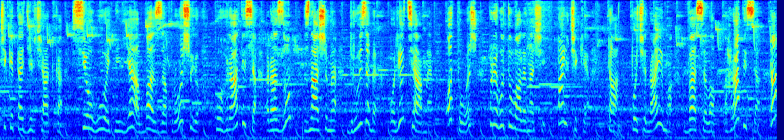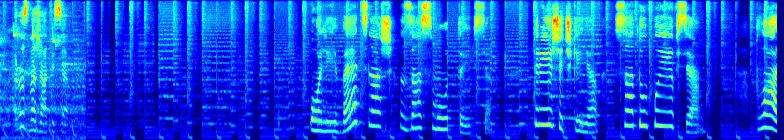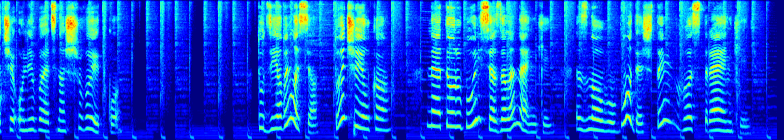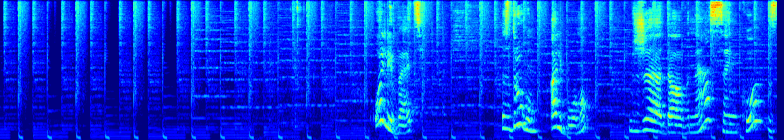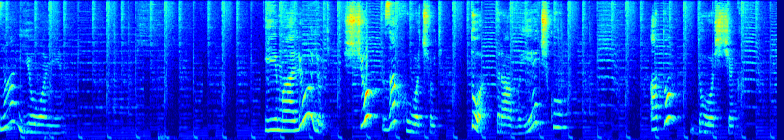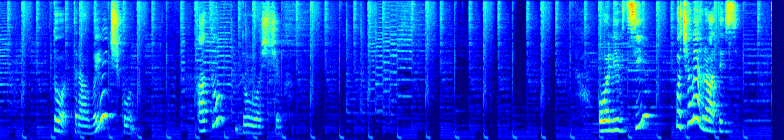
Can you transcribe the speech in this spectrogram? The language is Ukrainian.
Хлопчики та дівчатка, сьогодні я вас запрошую погратися разом з нашими друзями олівцями. Отож, приготували наші пальчики та починаємо весело гратися та розважатися. Олівець наш засмутився. Трішечки я затупився. Плаче олівець наш швидко. Тут з'явилася точилка. Не турбуйся, зелененький. Знову будеш ти гостренький. Олівець з другим альбомом вже давнесенько знайомі. І малюють, що захочуть. То травичку, а то дощик. То травичку, а то дощик. Олівці почали гратись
